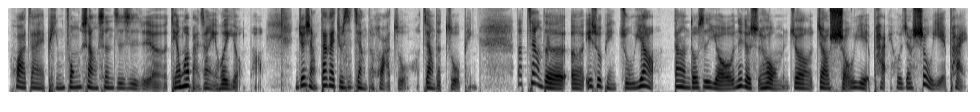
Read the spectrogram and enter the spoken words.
画在屏风上，甚至是呃天花板上也会有，哈，你就想大概就是这样的画作，这样的作品。那这样的呃艺术品，主要当然都是由那个时候我们就叫狩野派或者叫狩野派。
